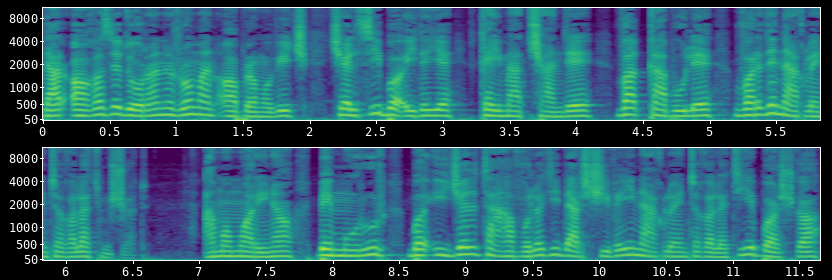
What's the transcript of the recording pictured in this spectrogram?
در آغاز دوران رومن آبراموویچ چلسی با ایده قیمت چنده و قبوله وارد نقل انتقالات می‌شد. اما مارینا به مرور با ایجاد تحولاتی در شیوه نقل و انتقالاتی باشگاه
